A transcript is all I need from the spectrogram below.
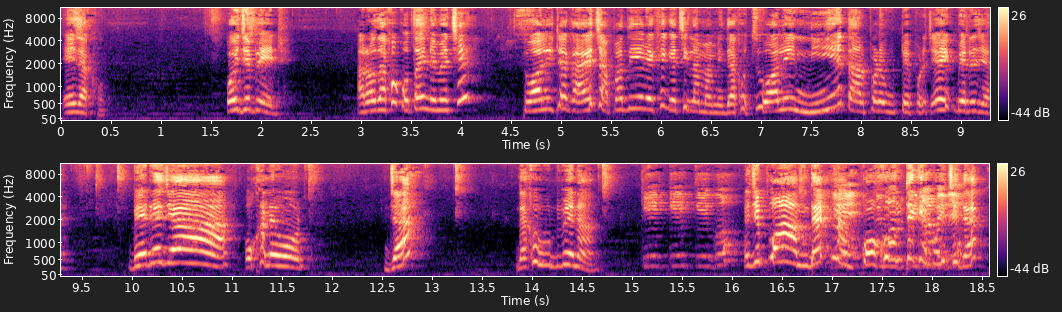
এই দেখো ওই যে বেড। আর ও দেখো কোথায় নেমেছে। তোয়ালিটা গায়ে চাপা দিয়ে রেখে গেছিলাম আমি। দেখো তোয়ালি নিয়ে তারপরে উঠে পড়েছে। এই বেডে যা। বেডে যা! ওখানে ওঠ। যা। দেখো উঠবে না। কে কে কে গো? এই যে পাম দেখ না কখন থেকে বলছি দেখ।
